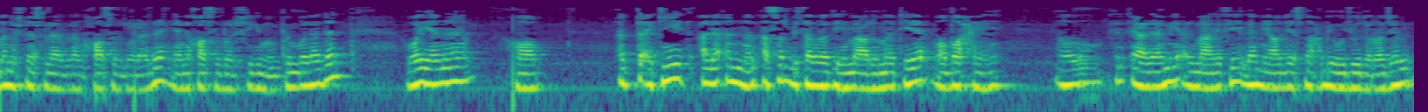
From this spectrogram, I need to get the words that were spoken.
mana shu narsalar bilan hosil bo'ladi ya'ni hosil bo'lishligi mumkin bo'ladi va yana hop التأكيد على أن الأصل بثورته المعلوماتية وضحه الإعلامي المعرفي لم يعد يسمح بوجود الرجل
